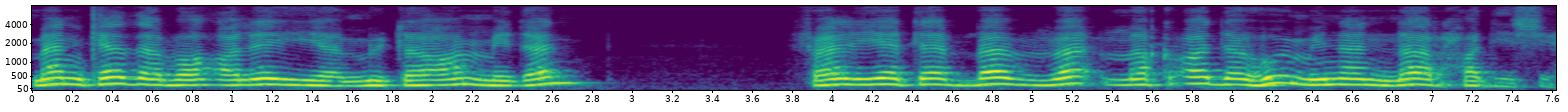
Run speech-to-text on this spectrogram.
men kezebe aleyye müteammiden felyetebevve mek'adehu minen nar hadisi.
